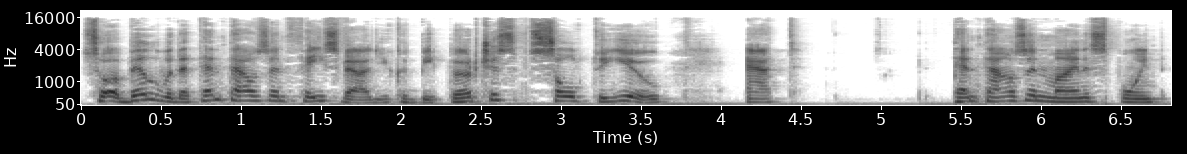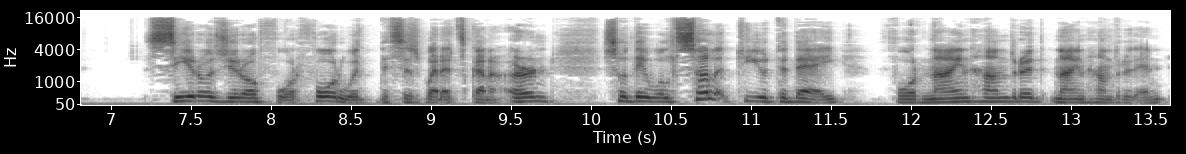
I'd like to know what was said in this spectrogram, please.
So a bill with a 10,000 face value could be purchased, sold to you at 10,000 minus 0.8 0044 with this is what it's going to earn. So they will sell it to you today for 900 900 and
